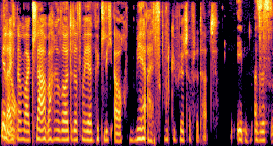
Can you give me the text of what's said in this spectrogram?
genau. vielleicht nochmal klar machen sollte, dass man ja wirklich auch mehr als gut gewirtschaftet hat. Eben, also das,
